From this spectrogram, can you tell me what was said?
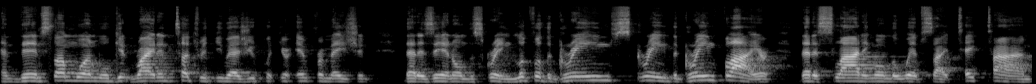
And then someone will get right in touch with you as you put your information that is in on the screen. Look for the green screen, the green flyer that is sliding on the website. Take time,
